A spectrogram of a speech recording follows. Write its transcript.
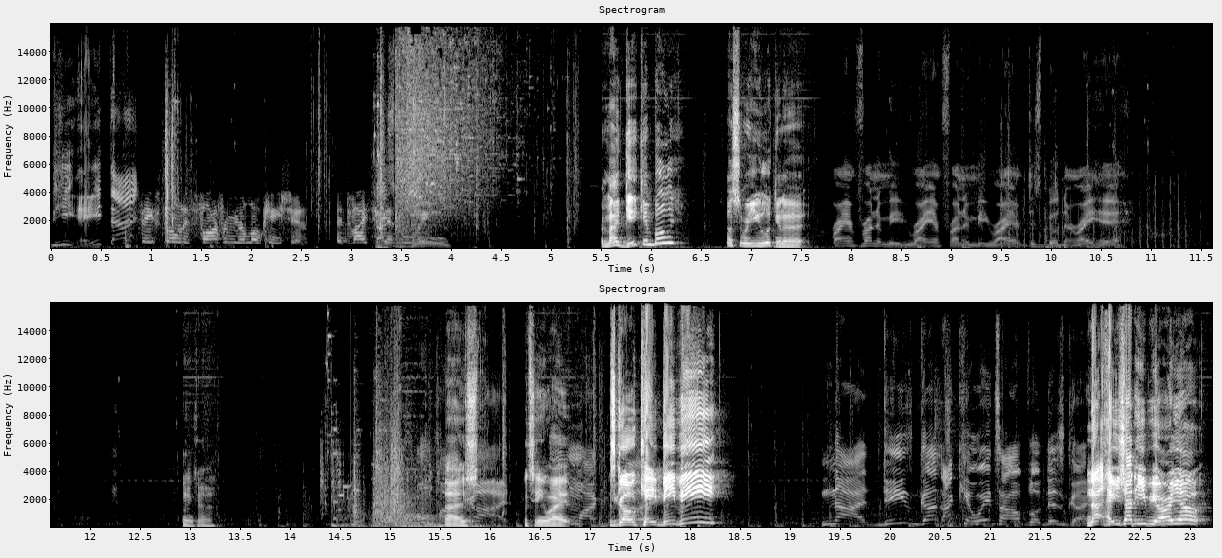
he ate that? Safe zone is far from your location. Advice you get That's moving. Am I geeking, bully? That's where you looking at. Right in front of me. Right in front of me. Right in this building. Right here. Okay. Oh Nice. god. Continue white. Oh Let's go. KBB. Nah, these guns. I can't wait I upload this gun. Now, have you shot the EBR out?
